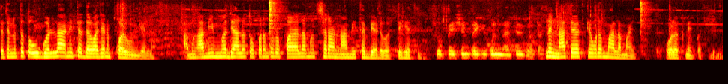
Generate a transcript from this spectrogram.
त्याच्यानंतर तो उघडला आणि त्या दरवाजाने पळून गेला. मग आम्ही मध्ये आलो तोपर्यंत तो पळाला. मग सरांना आम्ही इथं बेडवरती घेतलं. तो पेशंटपैकी कोण नातेवाईक होता? नाही नातेवाईक तेवढं मला माहीत. ओळख नाही पटली.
